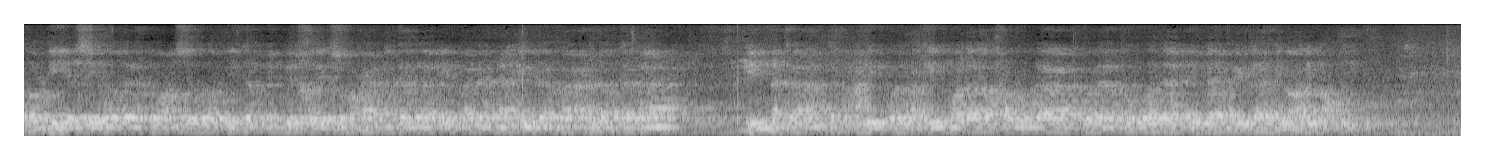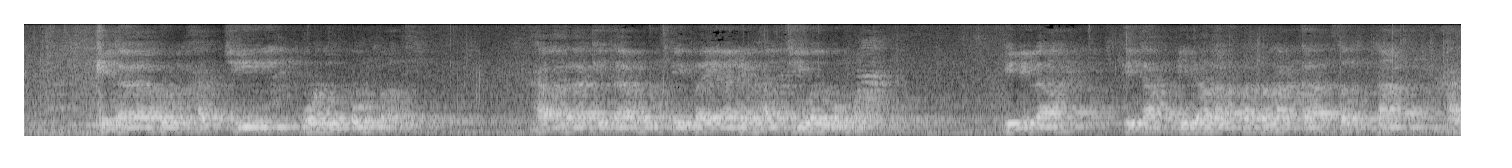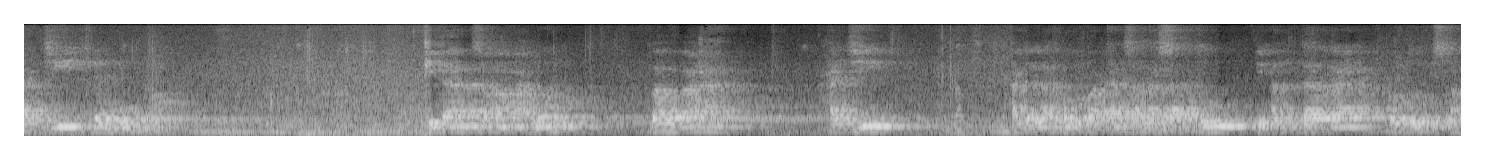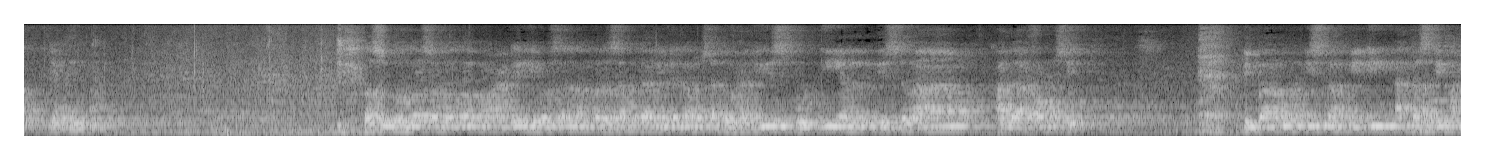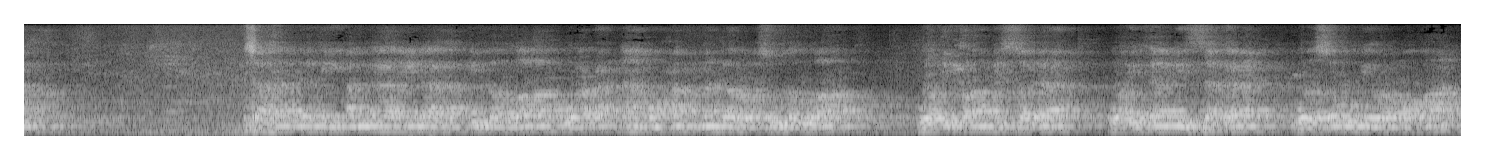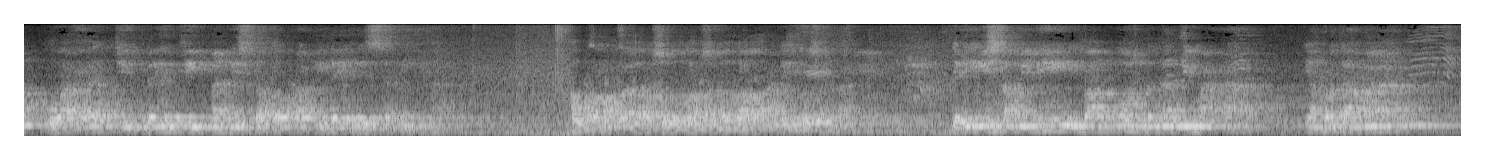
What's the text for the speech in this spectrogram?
Rabbi yassir wa la tu'sir Rabbi tamim bil khair subhanaka la ilma lana illa ma 'allamtana innaka antal alimul hakim wa la hawla wa la quwwata illa billahil 'aliyyil 'azhim. Kitabul Haji wal Umrah. Hada kitabun fi bayanil haji wal umrah. Inilah kitab di dalam menerangkan tentang haji dan umrah. Kita sama maklum bahwa haji adalah merupakan salah satu di antara rukun Islam yang lima. Rasulullah Shallallahu Alaihi Wasallam bersabda di dalam satu hadis, "Buniyal Islam ala khamsin." Dibangun Islam ini atas lima Syahadati an la ilaha illallah wa anna muhammadar rasulullah wa iqamis salat wa ita'iz zakat wa sawmi ramadan wa hajji baiti man istata'a ilaihi sabila. Atau kama Rasulullah sallallahu alaihi wasallam. Jadi Islam ini dibangun dengan lima yang pertama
